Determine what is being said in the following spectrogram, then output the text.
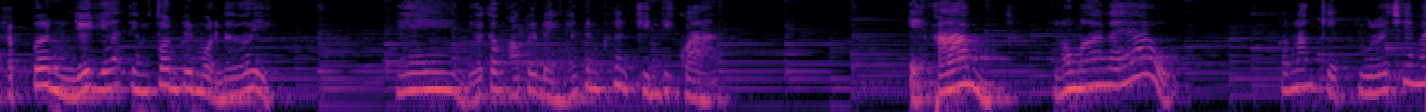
แอปเปิลเยอะแยะเต็มต้นไปหมดเลย เอ๊เดี๋ยวต้องเอาไปแบ่งให้เพื่อนๆกินดีกว่า เอะอาร์มเรามาแล้วกำลังเก็บอยู่เลยใช่ไหม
